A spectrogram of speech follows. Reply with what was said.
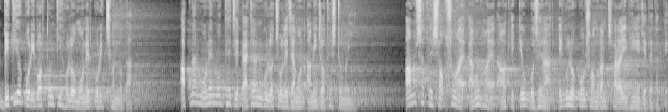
দ্বিতীয় পরিবর্তনটি হল মনের পরিচ্ছন্নতা। আপনার মনের মধ্যে যে প্যাটার্নগুলো চলে যেমন, আমি যথেষ্ট নই। আমার সাথে সবসময় এমন হয়, আমাকে কেউ বোঝে না, এগুলো কোন সংগ্রাম ছাড়াই ভেঙে যেতে থাকে।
